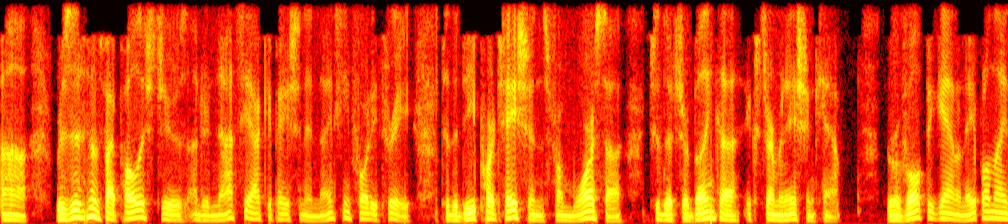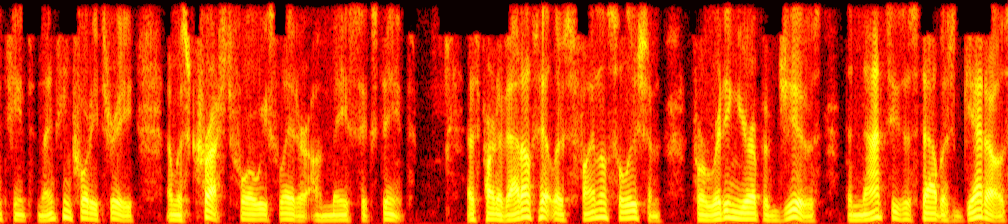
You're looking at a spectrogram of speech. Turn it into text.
Uh, resistance by Polish Jews under Nazi occupation in 1943 to the deportations from Warsaw to the Treblinka extermination camp. The revolt began on April 19, 1943, and was crushed four weeks later on May 16th. As part of Adolf Hitler's final solution for ridding Europe of Jews, the Nazis established ghettos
